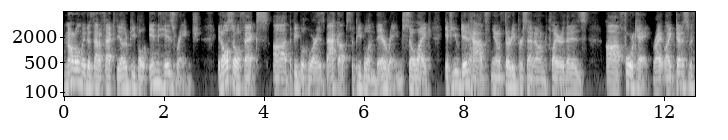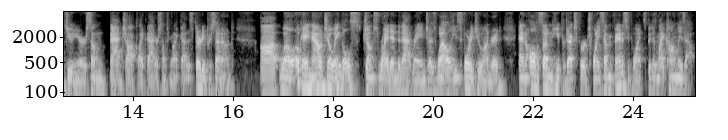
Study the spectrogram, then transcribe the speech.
Not only does that affect the other people in his range, it also affects uh, the people who are his backups, the people in their range. So, like, if you did have, you know, 30% owned player that is uh, 4K, right? Like Dennis Smith Jr. or some bad chalk like that or something like that is 30% owned. Uh, well, okay, now Joe Ingles jumps right into that range as well. He's 4,200. And all of a sudden he projects for 27 fantasy points because Mike Conley's out.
